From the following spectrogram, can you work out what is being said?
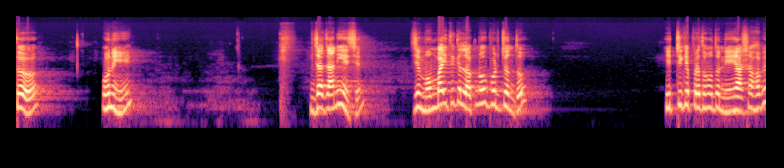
তো উনি যা জানিয়েছেন যে মুম্বাই থেকে লখনৌ পর্যন্ত ইটটিকে প্রথমত নিয়ে আসা হবে।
